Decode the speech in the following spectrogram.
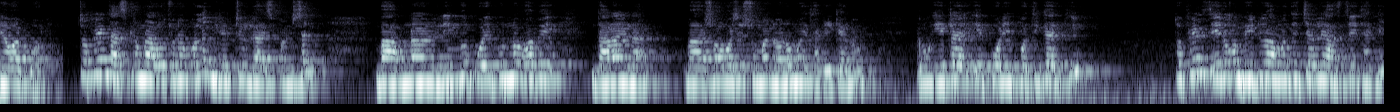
নেওয়ার পর। তো ফ্রেন্ডস আজকে আমরা আলোচনা করলাম ইলেকট্রিক লাইস ফাংশন বা আপনার লিঙ্গ পরিপূর্ণভাবে দাঁড়ায় না বা সহবাসের সময় নরম হয়ে থাকে কেন? এবং এটা এর পরি প্রতিকার কি? তো ফ্রেন্ডস এরকম ভিডিও আমাদের চ্যানেলে আসতেই থাকে।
